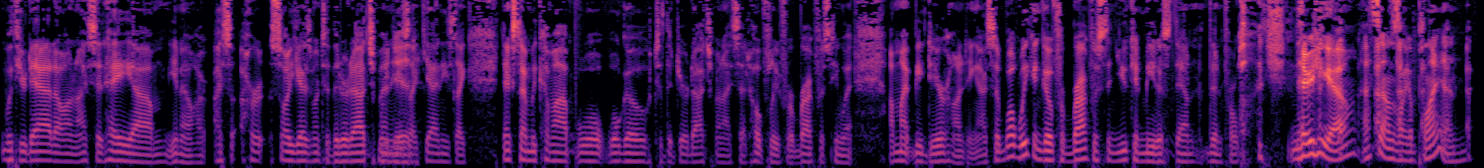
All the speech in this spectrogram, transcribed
with your dad on. I said, "Hey, um, you know, I saw, heard, saw you guys went to the Der Dutchman." He's like, "Yeah," and he's like, "Next time we come up, we'll we'll go to the Dutchman." I said, "Hopefully for breakfast." He went, "I might be deer hunting." I said, "Well, we can go for breakfast, and you can meet us down then for lunch." There you go. That sounds like a plan.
